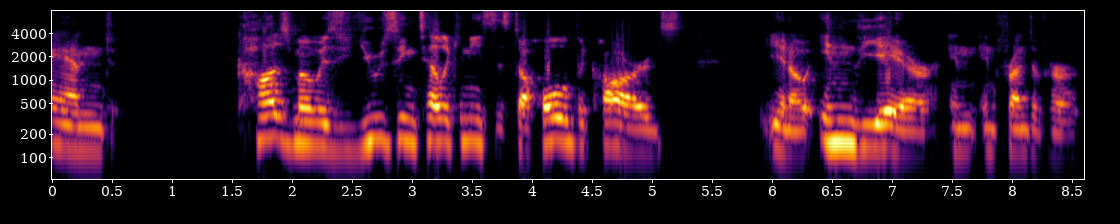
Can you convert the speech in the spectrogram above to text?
and Cosmo is using telekinesis to hold the cards, you know, in the air in, in front of her.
